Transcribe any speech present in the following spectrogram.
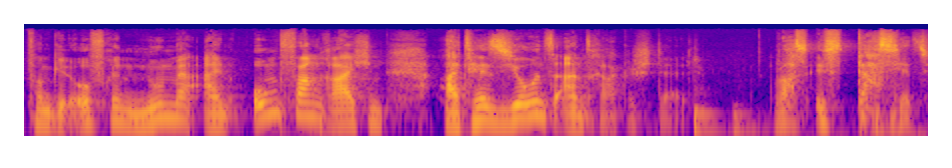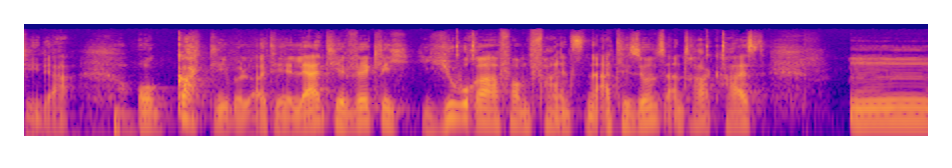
von Gil Ofrin, nunmehr einen umfangreichen Adhäsionsantrag gestellt. Was ist das jetzt wieder? Oh Gott, liebe Leute, ihr lernt hier wirklich Jura vom Feinsten. Adhäsionsantrag heißt, mm,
